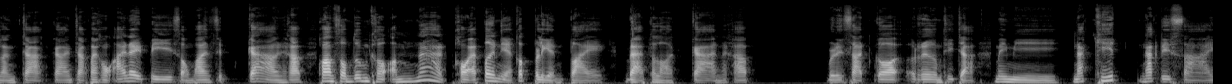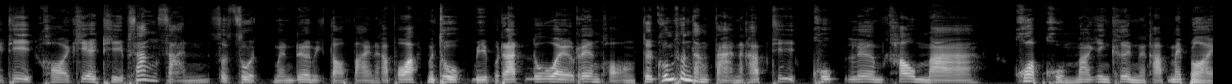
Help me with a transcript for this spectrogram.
หลังจากการจากไปของไอซ์ในปี 2019 นะครับ ความสมดุลของอำนาจของ Apple เนี่ยก็เปลี่ยนไปแบบตลอดกาลนะครับ บริษัทก็เริ่มที่จะไม่มีนักคิดนักดีไซน์ที่คอยครีเอทีฟสร้างสรรค์สุดๆ เหมือนเดิมอีกต่อไปนะครับ เพราะว่ามันถูกบีบรัดด้วยเรื่องของจุดคุ้มทุนต่างๆนะครับ ที่คุกเริ่มเข้ามาควบคุมมากยิ่งขึ้นนะครับ ไม่ปล่อย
